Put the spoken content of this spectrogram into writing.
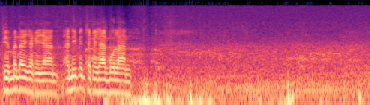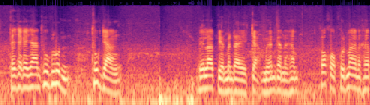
เปลี่ยนบันไดจักรยาน อันนี้เป็นจักรยานโบราณ แต่จักรยานทุกรุ่นทุกอย่าง เวลาเปลี่ยนบันไดจะเหมือนกันนะครับ ก็ขอบคุณมากนะครับ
